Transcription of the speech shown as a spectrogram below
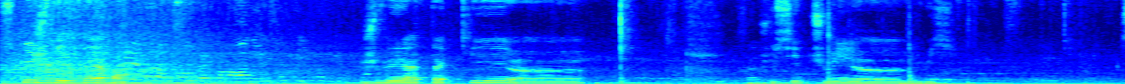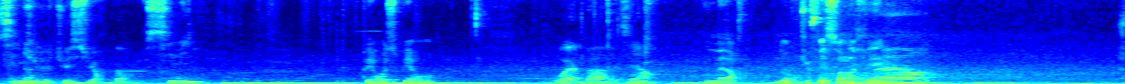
ce que je vais faire, je vais attaquer. euh, je vais essayer de tuer euh, lui. 6000. Tu, es sûr quoi 6000. Perro Spero. Ouais, bah vas-y, hein. Il meurt. Donc tu fais son effet. meurt. Je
